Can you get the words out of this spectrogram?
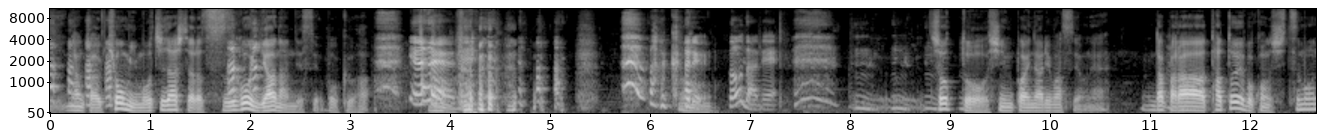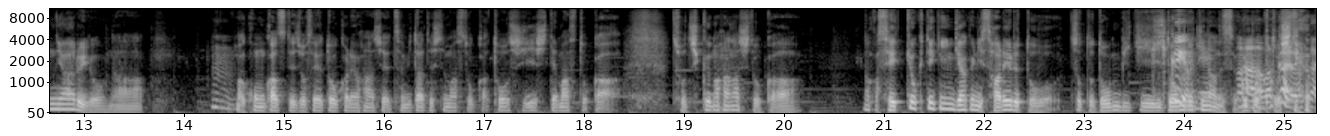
なんか興味持ち出したらすごい嫌なんですよ僕は。嫌だよね。わかる、うん。そうだね。うんうんうんちょっと心配になりますよね。だから例えばこの質問にあるような、うん。まあ、婚活で女性とお金の話で積み立てしてますとか投資してますとか貯蓄の話とかなんか積極的に逆にされるとちょっとドン引き、ドン引きなんですよね僕としては。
